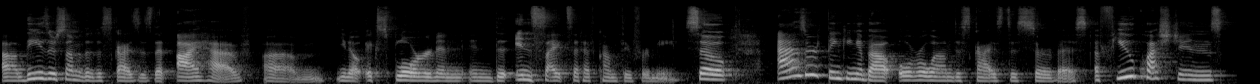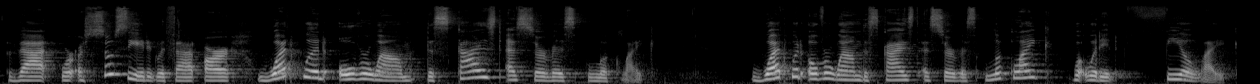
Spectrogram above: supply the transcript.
Um, these are some of the disguises that I have, um, you know, explored and, and the insights that have come through for me. So as we're thinking about overwhelm disguised as service, a few questions that were associated with that are what would overwhelm disguised as service look like? What would overwhelm disguised as service look like? What would it feel like?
